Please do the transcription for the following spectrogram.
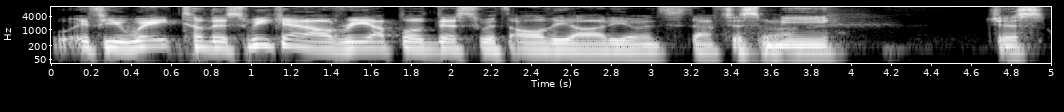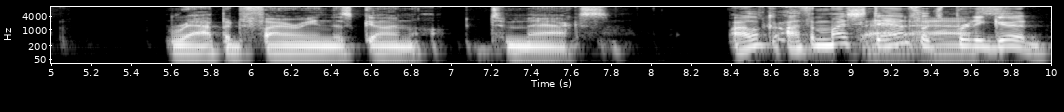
if you wait till this weekend, I'll re-upload this with all the audio and stuff. Just well. me, just rapid firing this gun to max. I look. I think my stance looks pretty good.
